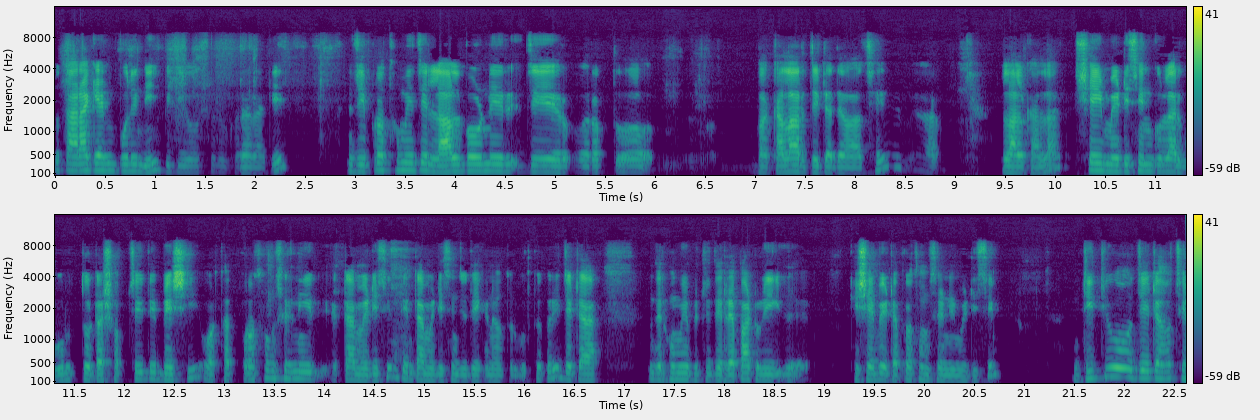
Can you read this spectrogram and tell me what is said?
তো তার আগে আমি বলিনি, ভিডিও শুরু করার আগে যে প্রথমে যে লাল বর্ণের যে রক্ত বা কালার যেটা দেওয়া আছে লাল কালার, সেই মেডিসিনগুলোর গুরুত্বটা সবচেয়ে বেশি। অর্থাৎ প্রথম শ্রেণির একটা মেডিসিন, তিনটা মেডিসিন যদি এখানে অন্তর্ভুক্ত করি, যেটা আমাদের হোমিওপ্যাথিতে রেপাটরি হিসেবে এটা প্রথম শ্রেণির মেডিসিন। দ্বিতীয় যেটা হচ্ছে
